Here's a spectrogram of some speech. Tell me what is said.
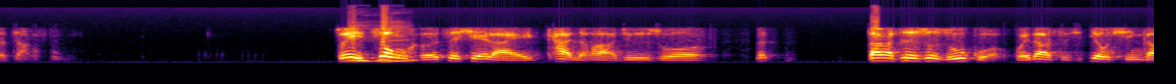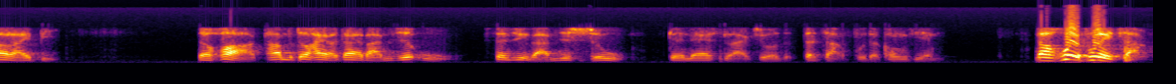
的涨幅，所以综合这些来看的话，就是说，那当然这是说，如果回到自己用新高来比的话，他们都还有大概百分之五，甚至于百分之十五对 Nasdaq 来说的的涨幅的空间。那会不会涨？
